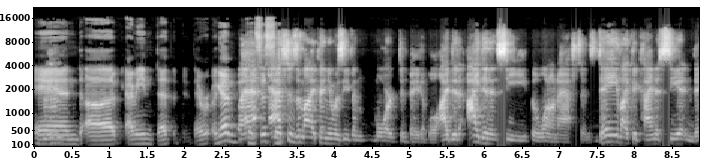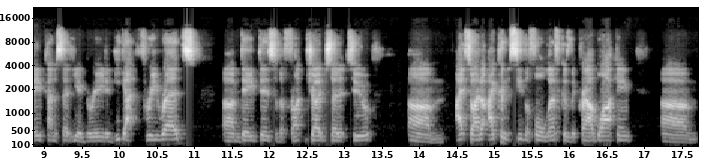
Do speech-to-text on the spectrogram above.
And uh, I mean that they were again But consistent. Ashton's, in my opinion, was even more debatable. I did I didn't see the one on Ashton's. Dave, I could kind of see it, and Dave kind of said he agreed, and he got three reds. Um, Dave did, so the front judge said it too. Um, I so I, I couldn't see the full lift because the crowd blocking. Um,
